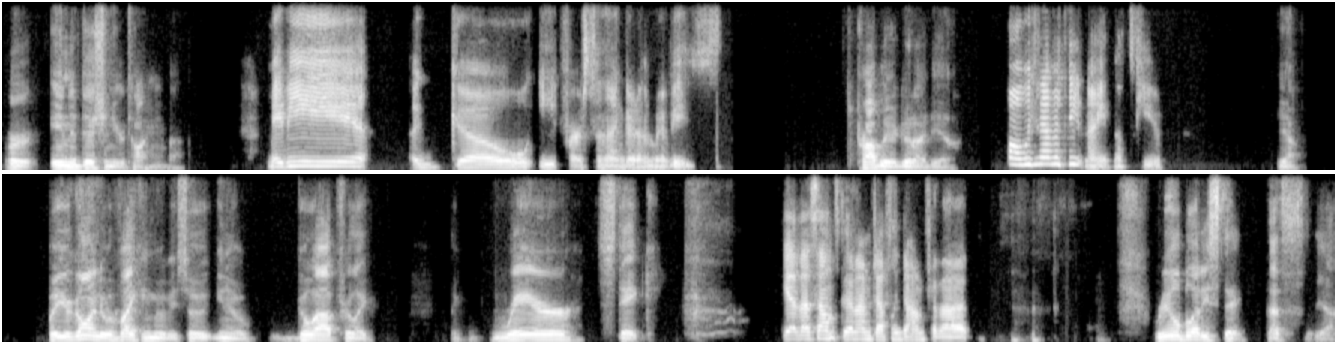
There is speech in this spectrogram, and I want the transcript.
Or in addition, you're talking about? Maybe uh, go eat first and then go to the movies. It's probably a good idea. Oh, we can have a date night. That's cute. Yeah. But you're going to a Viking movie, so you know, go out for like like rare steak yeah, that sounds good. I'm definitely down for that. Real bloody steak. That's yeah.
